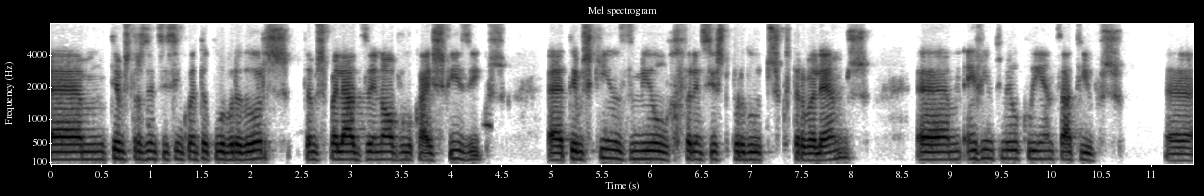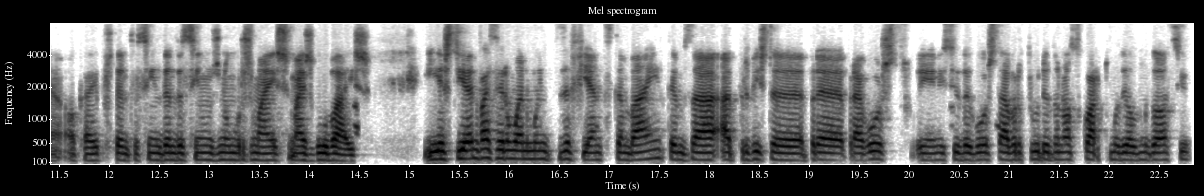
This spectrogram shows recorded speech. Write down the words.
Um, temos 350 colaboradores, estamos espalhados em nove locais físicos, uh, temos 15 mil referências de produtos que trabalhamos, um, em 20 mil clientes ativos. Uh, ok, portanto, assim, dando assim uns números mais, mais globais. E este ano vai ser um ano muito desafiante também. Temos a, a prevista para, para agosto, início de agosto, a abertura do nosso quarto modelo de negócio.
